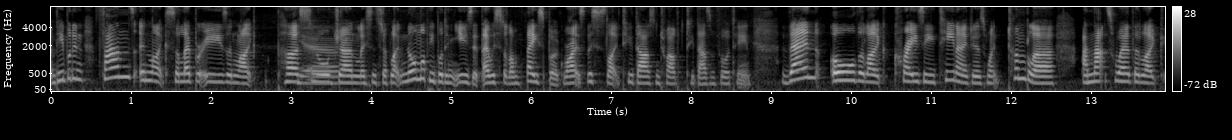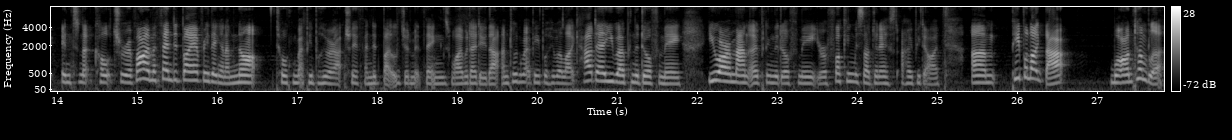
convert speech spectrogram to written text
And people didn't fans and like celebrities and like personal Yeah. journalists and stuff like normal people didn't use it. They were still on Facebook, right? So this is like 2012 to 2014. Then all the like crazy teenagers went Tumblr and that's where the like internet culture of I'm offended by everything and I'm not talking about people who are actually offended by legitimate things. Why would I do that? I'm talking about people who are like, how dare you open the door for me? You are a man opening the door for me. You're a fucking misogynist. I hope you die. Um, people like that were on Tumblr.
